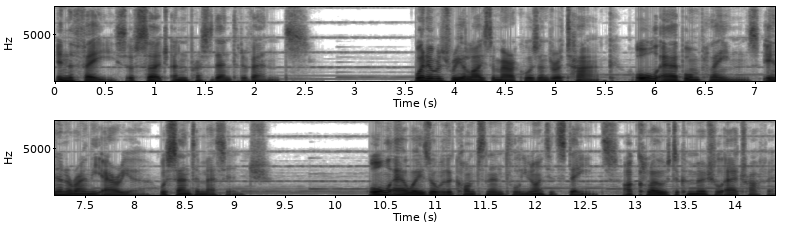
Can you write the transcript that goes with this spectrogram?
in the face of such unprecedented events. When it was realised America was under attack, all airborne planes in and around the area were sent a message. All airways over the continental United States are closed to commercial air traffic.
